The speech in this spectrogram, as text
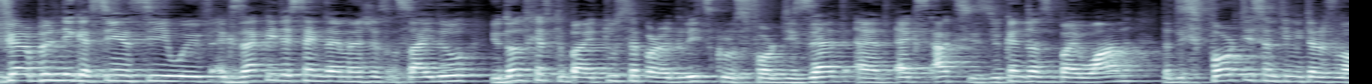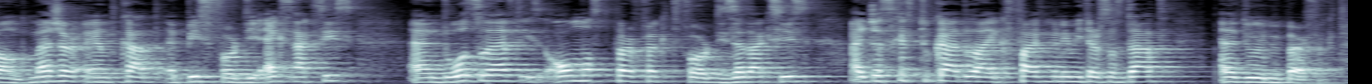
If you are building a CNC with exactly the same dimensions as I do, you don't have to buy two separate lead screws for the Z and X axis. You can just buy one that is 40 centimeters long, measure and cut a piece for the X axis and what's left is almost perfect for the Z axis. I just have to cut like 5 millimeters of that and it will be perfect.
